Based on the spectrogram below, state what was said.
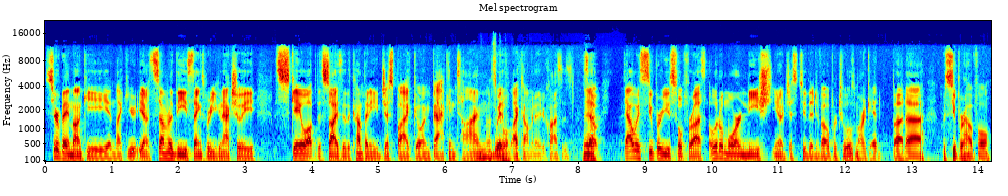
SurveyMonkey and like, you you know, some of these things where you can actually scale up the size of the company just by going back in time That's with cool. Y Combinator classes. Yeah. So that was super useful for us. A little more niche, you know, just to the developer tools market, but uh, was super helpful.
